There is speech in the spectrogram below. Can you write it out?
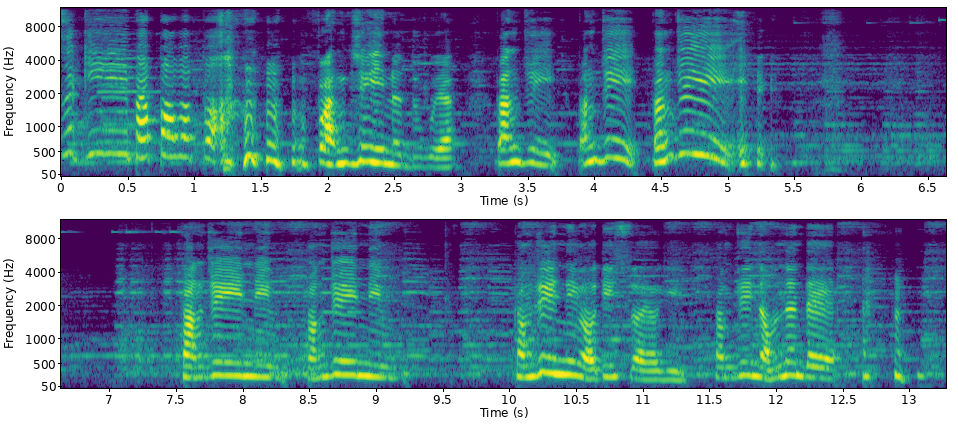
스키 바빠 바빠. 빵주이는 누구야? 빵주이 빵주이 빵주이. 방주인님 방주인님. 방주인님 어디 있어 여기? 방주인 없는데.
